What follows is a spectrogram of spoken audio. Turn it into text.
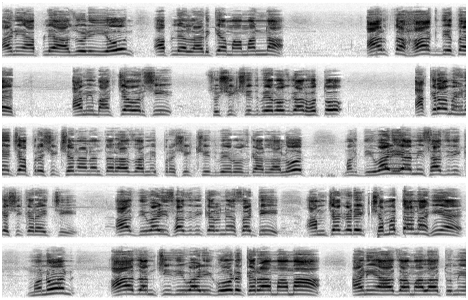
आणि आपल्या आजोळी येऊन आपल्या लाडक्या मामांना आर्त हाक देत आहेत. आम्ही मागच्या वर्षी सुशिक्षित बेरोजगार होतो. अकरा महिन्याच्या प्रशिक्षणानंतर आज आम्ही प्रशिक्षित बेरोजगार झालोत. मग दिवाळी आम्ही साजरी कशी करायची? आज दिवाळी साजरी करण्यासाठी आमच्याकडे क्षमता नाही आहे. म्हणून आज आमची दिवाळी गोड करा मामा आणि आज आम्हाला तुम्ही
